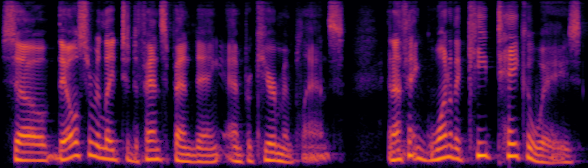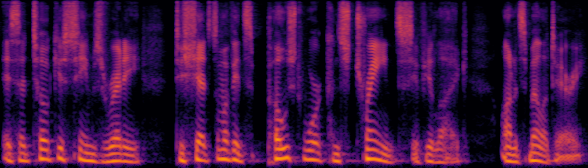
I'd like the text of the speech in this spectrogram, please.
So they also relate to defense spending and procurement plans. And I think one of the key takeaways is that Tokyo seems ready to shed some of its post war constraints, if you like, on its military.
